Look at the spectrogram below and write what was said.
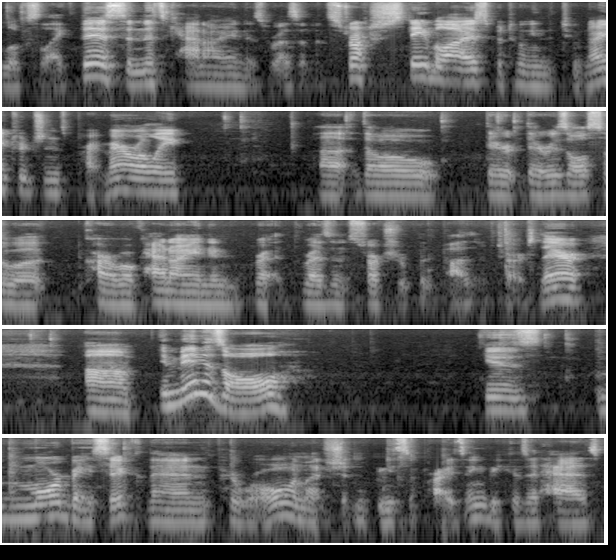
looks like this, and this cation is resonance structure stabilized between the two nitrogens primarily, uh, though there there is also a carbocation in re resonance structure with positive charge there. Um, imidazole is more basic than pyrrole, and that shouldn't be surprising because it has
